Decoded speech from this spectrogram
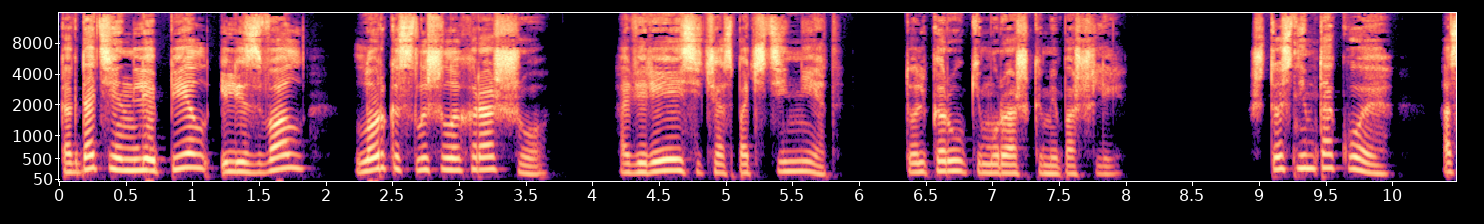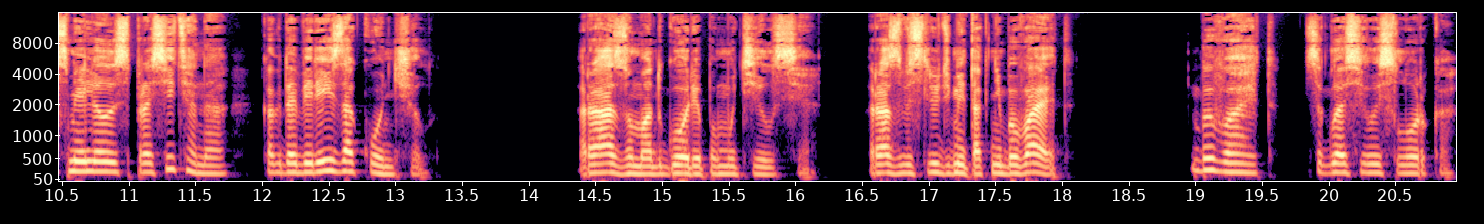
Когда Тинле пел или звал, Лорка слышала хорошо, а Верея сейчас почти нет, только руки мурашками пошли. «Что с ним такое?» — осмелилась спросить она, когда Верей закончил. Разум от горя помутился. Разве с людьми так не бывает? «Бывает», — согласилась Лорка.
